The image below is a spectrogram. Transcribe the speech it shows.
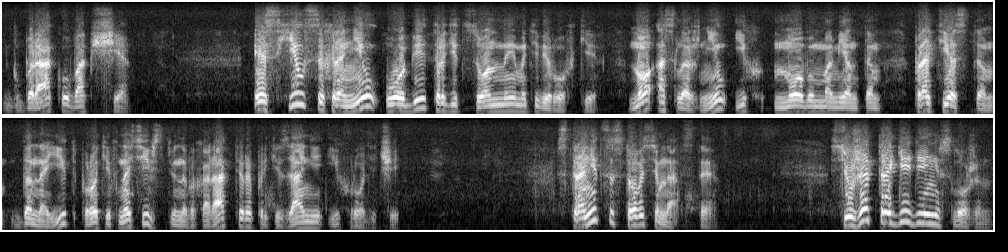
к браку вообще. Эсхил сохранил обе традиционные мотивировки, но осложнил их новым моментом, протестом Данаид против насильственного характера притязаний их родичей. Страница 118. Сюжет трагедии не сложен.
